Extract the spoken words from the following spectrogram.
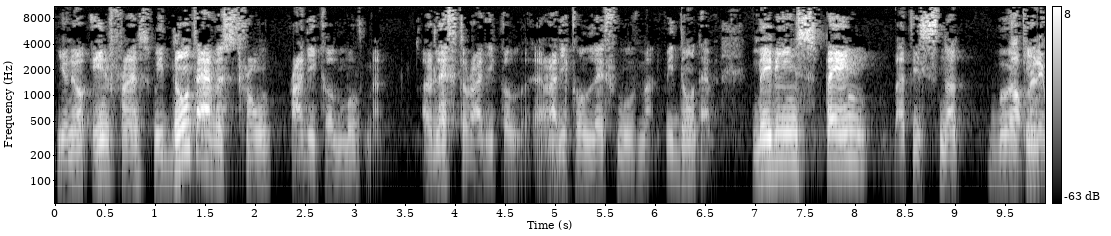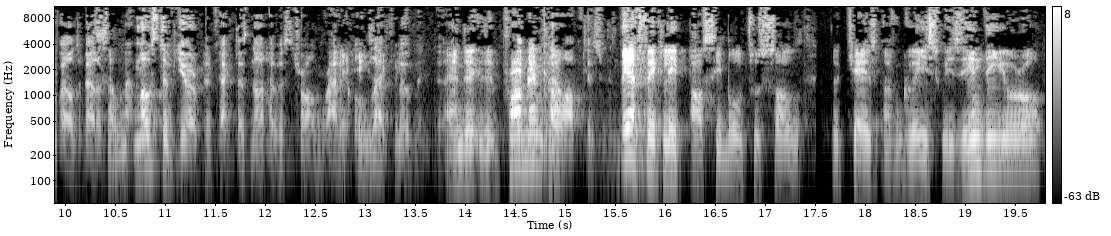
you know, in France we don't have a strong radical movement, a left radical, a radical left movement. We don't have. Maybe in Spain, but it's not. Not really well developed. So- Most of Europe, in fact, does not have a strong radical left movement. Uh, And the, the problem co-opted. perfectly possible to solve the case of Greece within the euro,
